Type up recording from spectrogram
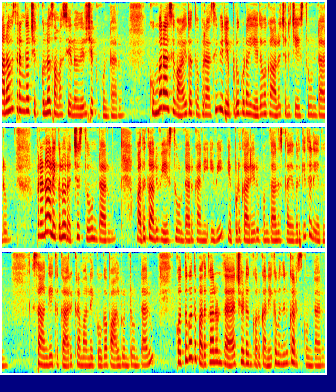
అనవసరంగా చిక్కుల్లో సమస్యలో వీరు చిక్కుకుంటారు. కుంభరాశి వాయుతత్వపు రాశి వీరు ఎప్పుడూ కూడా ఏదో ఒక ఆలోచన చేస్తూ ఉంటారు. ప్రణాళికలు రచిస్తూ ఉంటారు. పథకాలు వేస్తూ ఉంటారు. కానీ ఇవి ఎప్పుడు కార్యరూపం దాలుస్తాయి ఎవరికీ తెలియదు. సాంఘిక కార్యక్రమాల్లో ఎక్కువగా పాల్గొంటూ ఉంటారు. కొత్త కొత్త పథకాలను తయారు చేయడం కొరకు అనేక మందిని కలుసుకుంటారు.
